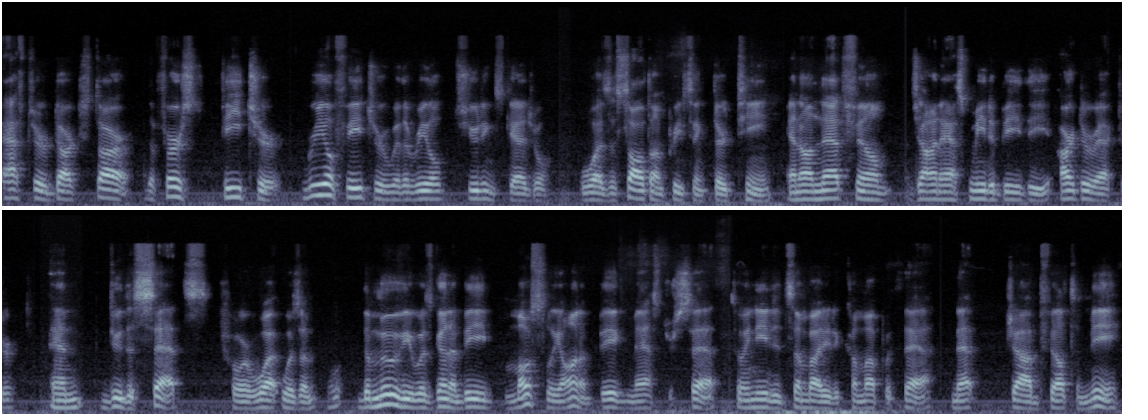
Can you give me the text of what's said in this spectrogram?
after Dark Star, the first feature, real feature with a real shooting schedule was Assault on Precinct 13. And on that film, John asked me to be the art director and do the sets for what was a the movie was going to be mostly on a big master set. So he needed somebody to come up with that. That job fell to me.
